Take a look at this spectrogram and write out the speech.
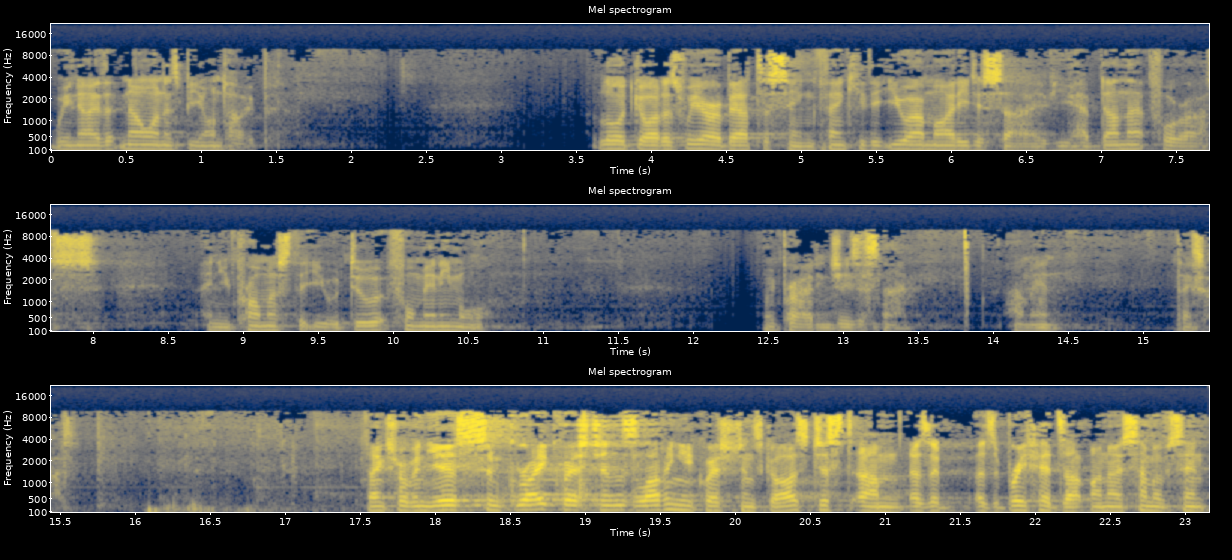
we know that no one is beyond hope. Lord God, as we are about to sing, thank you that you are mighty to save. You have done that for us, and you promised that you would do it for many more. We pray it in Jesus' name. Amen. Thanks, guys. Thanks, Robin. Yes, some great questions. Loving your questions, guys. Just um, as a as a brief heads up, I know some have sent.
